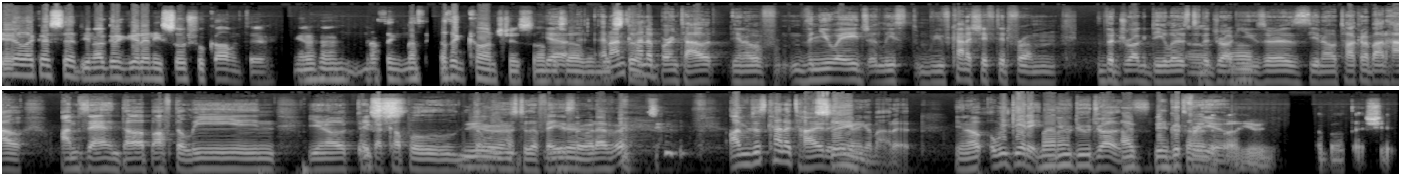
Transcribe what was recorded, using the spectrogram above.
yeah. Like I said, you're not gonna get any social commentary. You know, nothing, nothing, nothing conscious on this Yeah, album. and I'm still. kind of burnt out. You know, from the new age. At least we've kind of shifted from the drug dealers to the drug Uh-huh. users. You know, talking about how I'm zanned up off the lean. You know, take a couple yeah, W's to the face yeah. or whatever. I'm just kind of tired Same. of hearing about it. You know, we get it. Man, you I- do drugs. I've been Good for you. about hearing about that shit.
